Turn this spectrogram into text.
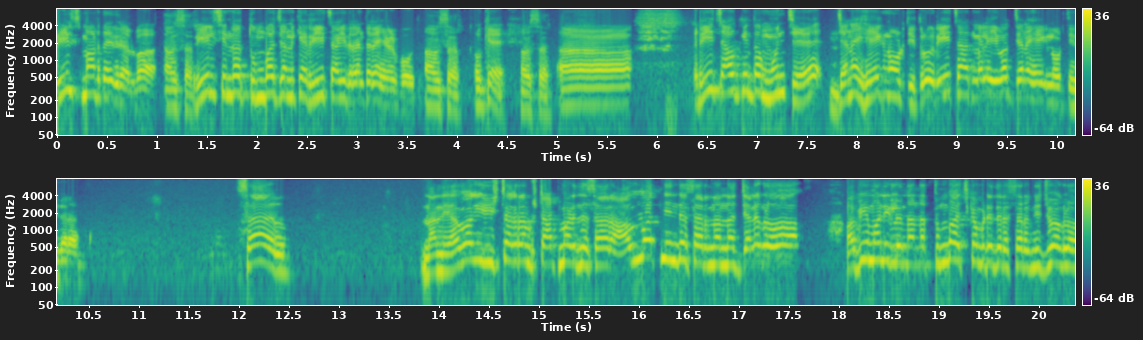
ರೀಲ್ಸ್ ಮಾಡ್ತಾ ಇದ್ರಿ ಅಲ್ವಾ? ಹೌದು ಸರ್. ರೀಲ್ಸ್ ಇಂದ ತುಂಬಾ ಜನಕ್ಕೆ ರೀಚ್ ಆಗಿದ್ರೆ ಅಂತಾನೆ ಹೇಳ್ಬೋದು. ಹೌದು ಸರ್. ಓಕೆ ಹೌದು ಸರ್. ರೀಚ್ ಆಗೋಕ್ಕಿಂತ ಮುಂಚೆ ಜನ ಹೇಗ್ ನೋಡ್ತಿದ್ರು? ರೀಚ್ ಆದ್ಮೇಲೆ ಇವಾಗ ಜನ ಹೇಗ್ ನೋಡ್ತಿದಾರ ಅಂತ? ಸರ್ ನಾನು ಯಾವಾಗ ಇನ್ಸ್ಟಾಗ್ರಾಮ್ ಸ್ಟಾರ್ಟ್ ಮಾಡಿದ್ದೆ ಸರ್ ಅವತ್ತಿನಿಂದ ಸರ್ ನನ್ನ ಜನಗಳು ಅಭಿಮಾನಿಗಳು ನನ್ನ ತುಂಬಾ ಹಚ್ಕೊಂಡ್ಬಿಟ್ಟಿದ್ದಾರೆ ಸರ್ ನಿಜವಾಗ್ಲು.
